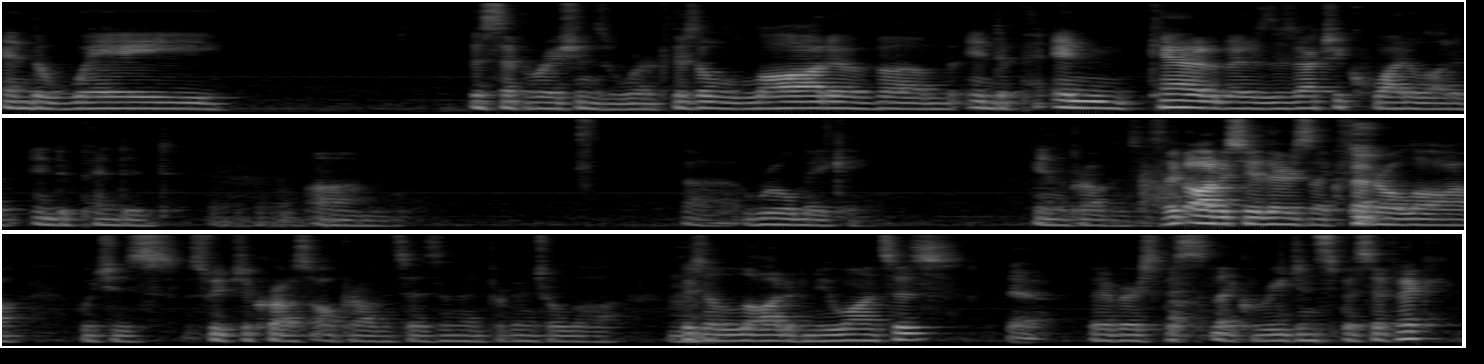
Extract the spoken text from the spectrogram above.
And the way the separations work, there's a lot of um, indep- in Canada. There's there's actually quite a lot of independent um, uh, rule making in the provinces. Like obviously, there's like federal law, which is sweeps across all provinces, and then provincial law. There's a lot of nuances Yeah. that are very spec- like region specific.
